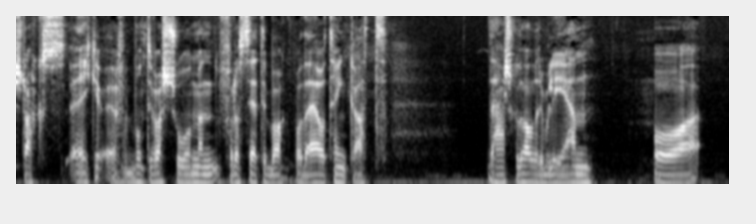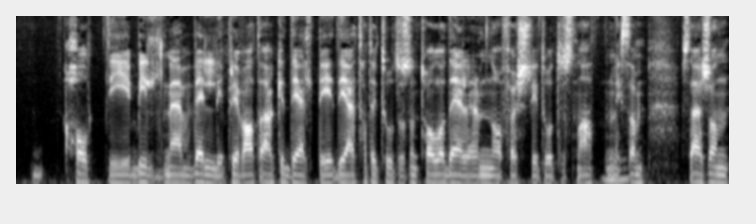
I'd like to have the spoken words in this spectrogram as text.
slags Ikke motivasjon, men for å se tilbake på det og tenke at det her skal du aldri bli igjen. Og holdt de bildene veldig private. Jeg har ikke delt de, de er tatt i 2012 og deler dem nå først i 2018, liksom. Så det er sånn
